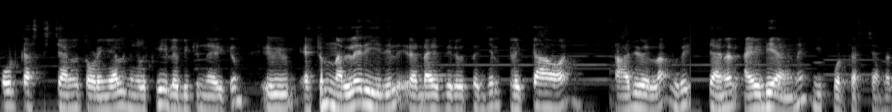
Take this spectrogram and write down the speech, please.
പോഡ്കാസ്റ്റ് ചാനൽ തുടങ്ങിയാൽ നിങ്ങൾക്ക് ലഭിക്കുന്നതായിരിക്കും. ഏറ്റവും നല്ല രീതിയിൽ രണ്ടായിരത്തി ഇരുപത്തഞ്ചിൽ ക്ലിക്ക് ആവാൻ സാധ്യതയുള്ള ഒരു ചാനൽ ഐഡിയ ആണ് ഈ പോഡ്കാസ്റ്റ് ചാനൽ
